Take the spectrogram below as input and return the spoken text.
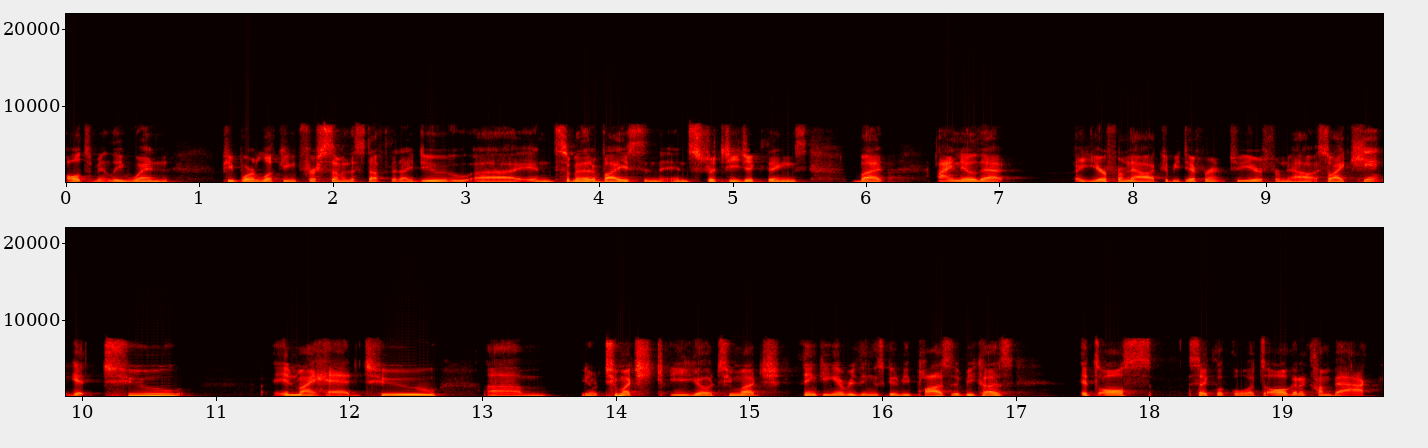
ultimately when people are looking for some of the stuff that I do uh, and some of the advice and, and strategic things. But I know that a year from now it could be different. Two years from now, so I can't get too in my head, too um, you know, too much ego, too much thinking everything's going to be positive because it's all cyclical. It's all going to come back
